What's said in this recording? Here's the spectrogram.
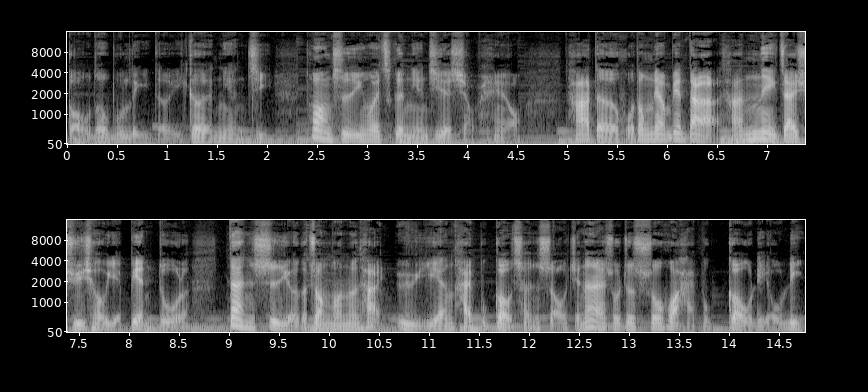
狗都不理的一个年纪。通常是因为这个年纪的小朋友，他的活动量变大了，他内在需求也变多了。但是有一个状况呢，他语言还不够成熟，简单来说就是说话还不够流利。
